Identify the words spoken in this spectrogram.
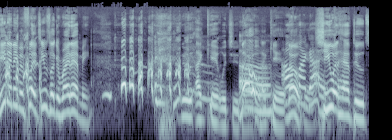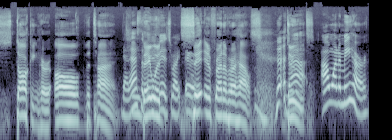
He didn't even flinch. He was looking right at me. Dude, I can't with you. No. I can't. Oh no, my God. she would have dudes stalking her all the time. Now that's a they bad would bitch right there. sit in front of her house, Nah, dudes. I want to meet her.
